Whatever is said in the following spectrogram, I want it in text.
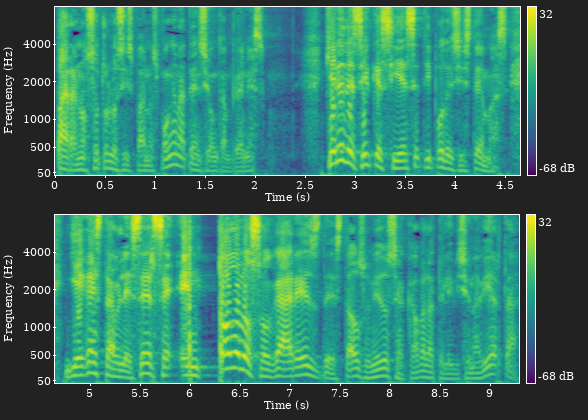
para nosotros los hispanos? Pongan atención, campeones. Quiere decir que si ese tipo de sistemas llega a establecerse en todos los hogares de Estados Unidos, se acaba la televisión abierta.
